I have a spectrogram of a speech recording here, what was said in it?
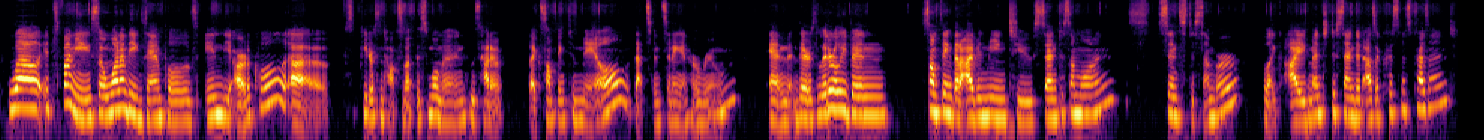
well, it's funny. So, one of the examples in the article, uh, Petersen talks about this woman who's had a like something to mail that's been sitting in her room, and there's literally been something that I've been meaning to send to someone since December. Like I meant to send it as a Christmas present,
